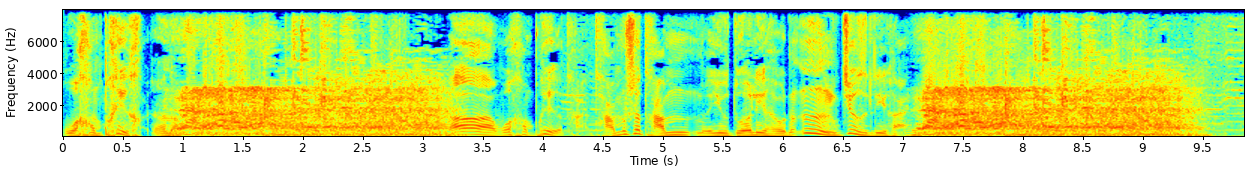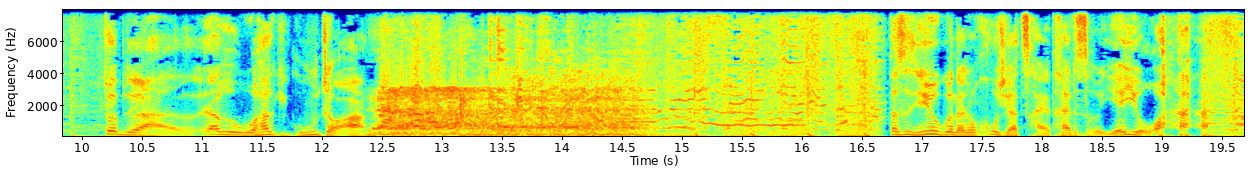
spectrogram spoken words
我很配合，真的。啊，我很配合他，他们说他们有多厉害，我说嗯，就是厉害，对不对啊？然后我还给鼓掌啊。但是也有过那种互相踩台的时候，也有啊。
